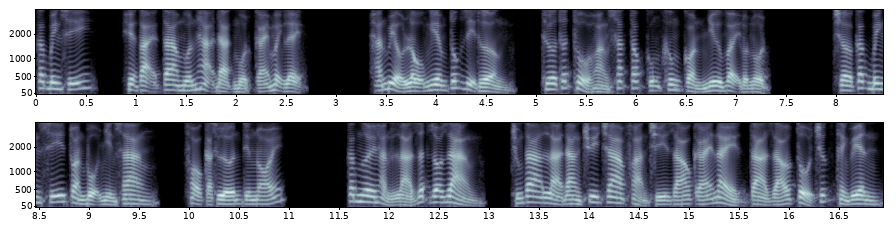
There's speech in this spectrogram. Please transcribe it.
Các binh sĩ, hiện tại ta muốn hạ đạt một cái mệnh lệnh. Hắn biểu lộ nghiêm túc dị thường, thưa thất thổ hoàng sắc tóc cũng không còn như vậy đột ngột. Chờ các binh sĩ toàn bộ nhìn sang, phò cát lớn tiếng nói. Các ngươi hẳn là rất rõ ràng, chúng ta là đang truy tra phản trí giáo cái này tà giáo tổ chức thành viên,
